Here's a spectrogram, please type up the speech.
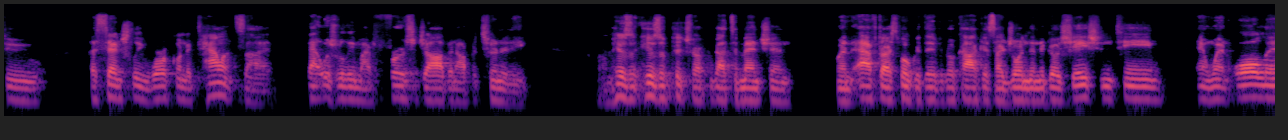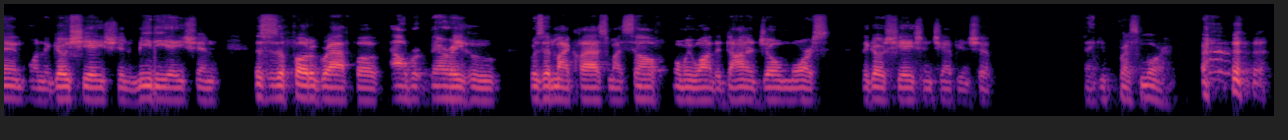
to essentially work on the talent side, that was really my first job and opportunity. Um, here's, a, here's a picture I forgot to mention. When after I spoke with David Kokakis, I joined the negotiation team and went all in on negotiation, mediation. This is a photograph of Albert Berry, who was in my class, myself, when we won the Donna Joe Morse negotiation championship. Thank you, Professor Moore.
